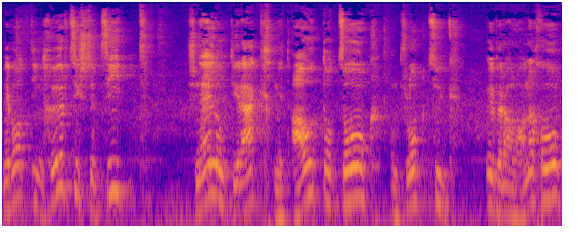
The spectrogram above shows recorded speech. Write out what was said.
Wir wollen in kürzester Zeit schnell und direkt mit Auto, Zug und Flugzeug überall ankommen.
